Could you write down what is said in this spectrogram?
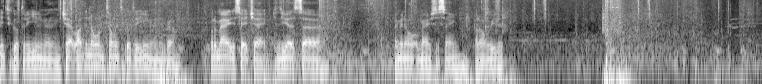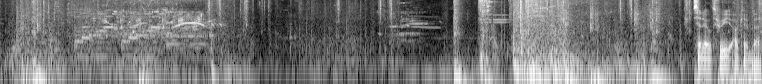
Need to go to the healing vending. Chat, why did no one tell me to go to the healing vending, bro? What did Marius say, chat? Could you guys, uh, let me know what Marius is saying I don't read it? Said tweet? Okay, bet.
